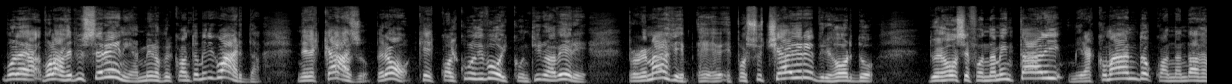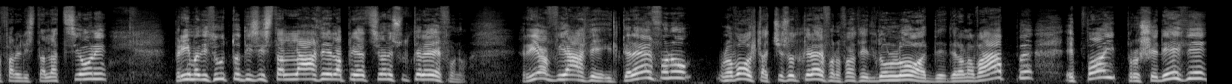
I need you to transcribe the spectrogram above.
volate più sereni, almeno per quanto mi riguarda. Nel caso però che qualcuno di voi continui ad avere problematiche, e, e può succedere, vi ricordo due cose fondamentali, mi raccomando, quando andate a fare l'installazione, prima di tutto disinstallate l'applicazione sul telefono, riavviate il telefono, una volta acceso il telefono fate il download della nuova app e poi procedete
